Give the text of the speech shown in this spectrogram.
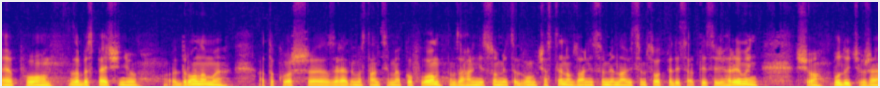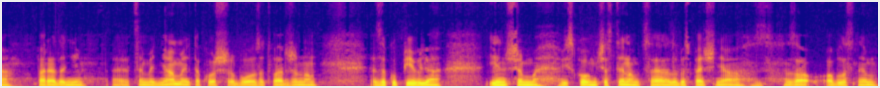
е, по забезпеченню дронами, а також зарядними станціями «Екофло». В загальній сумі це двом частинам, в загальній сумі на 850 тисяч гривень, що будуть вже передані цими днями. І також було затверджено закупівля іншим військовим частинам це забезпечення за обласним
